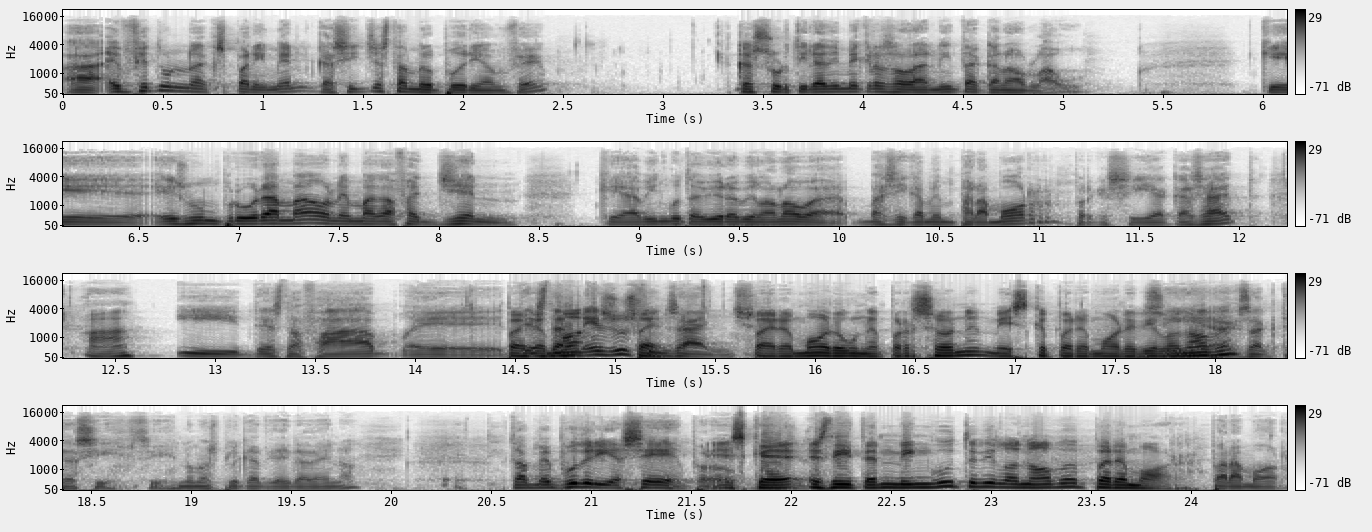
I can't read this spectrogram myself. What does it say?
Uh, hem fet un experiment, que a Sitges també el podríem fer, que sortirà dimecres a la nit a Canal Blau que és un programa on hem agafat gent que ha vingut a viure a Vilanova bàsicament per amor, perquè s'hi ha casat, Ah. i des de fa... Eh, Per des de amor- mesos per, fins anys. Per amor a una persona, més que per amor a Vilanova. Sí, exacte, sí, sí, no m'he explicat gaire bé, no? També podria ser, però És que, és dit, han vingut a Vilanova per amor. per amor.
